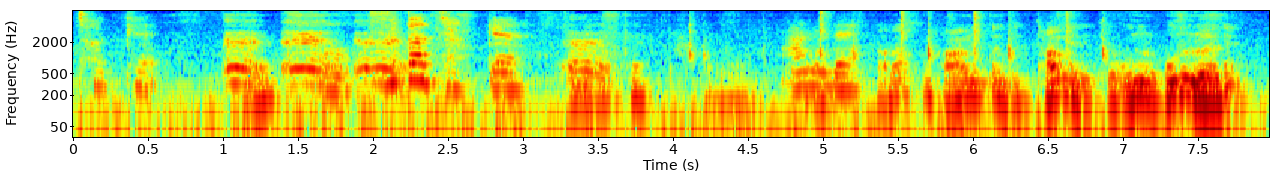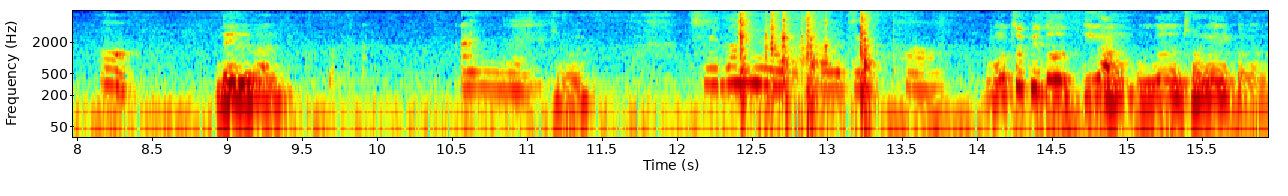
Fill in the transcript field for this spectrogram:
착해. 어, 둘다 착해. 더 착해? 안 돼. 알았어. 다음에 일단 늦- 다음에 넣게. 오늘 오늘 넣어야 돼? 어, 내일 넣으면 안 돼? 안 돼. 왜? 지금 먹고 싶어. 어차피 너 네가 안 이거는 정현이 거잖아.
